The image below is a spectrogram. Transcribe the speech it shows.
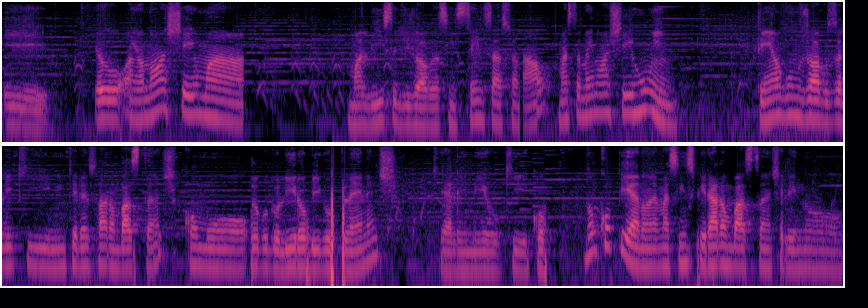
que eu, eu não achei uma, uma lista de jogos assim sensacional, mas também não achei ruim. Tem alguns jogos ali que me interessaram bastante, como o jogo do Little Big Planet, que é ali meio que não copiando, né, mas se inspiraram bastante ali no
